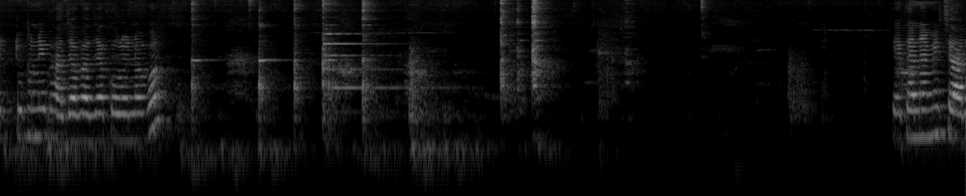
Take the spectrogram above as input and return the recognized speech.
একটুখানি ভাজা ভাজা করে নেব। এখানে আমি চার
